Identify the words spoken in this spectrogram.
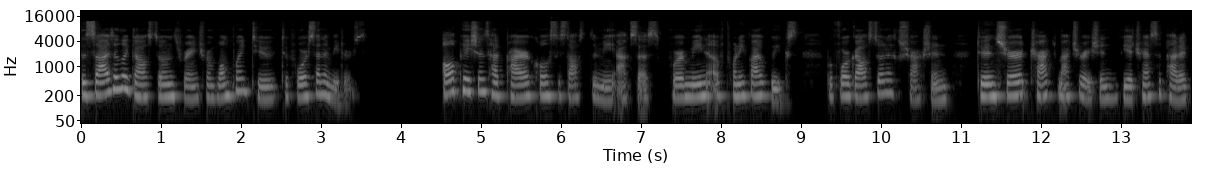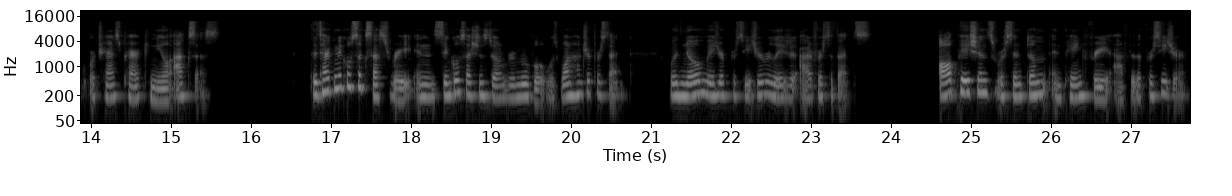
The size of the gallstones ranged from 1.2 to 4 centimeters. All patients had prior cholecystostomy access for a mean of 25 weeks before gallstone extraction to ensure tract maturation via transhepatic or transperitoneal access. The technical success rate in single session stone removal was 100%, with no major procedure related adverse events. All patients were symptom and pain free after the procedure.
